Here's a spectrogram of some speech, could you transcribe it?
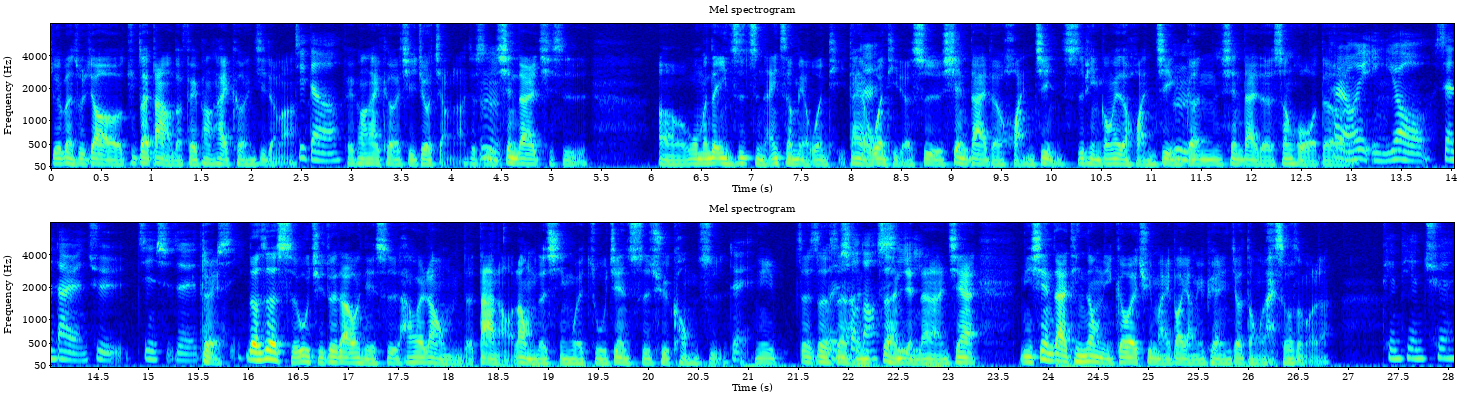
有一本书叫《住在大脑的肥胖骇客》，你记得吗？记得肥胖骇客其实就讲了，嗯就是现在其实。呃，我们的饮食指南一直都没有问题，但有问题的是现代的环境、食品工业的环嗯境跟现代的生活的太容易引诱现代人去进食这些东西，，垃圾食物其实最大的问题是，它会让我们的大脑、让我们的行为逐渐失去控制。对你这这会是很这很简单啊！你现在你现在听众，你各位去买一包洋芋片，你就懂我在说什么了。甜甜圈，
